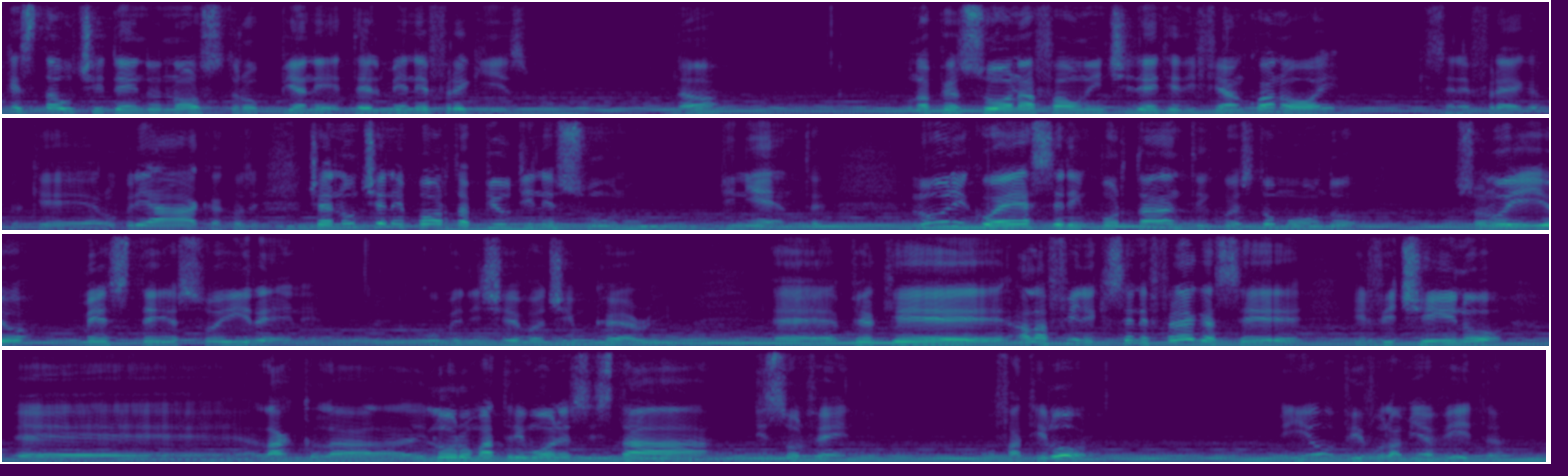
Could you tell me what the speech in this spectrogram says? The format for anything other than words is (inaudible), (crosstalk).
che sta uccidendo il nostro pianeta è il menefreghismo, no? Una persona fa un incidente di fianco a noi, chi se ne frega perché era ubriaca, così. Cioè non ce ne porta più di nessuno, di niente. L'unico essere importante in questo mondo sono io, me stesso e Irene, come diceva Jim Carrey. Eh, perché alla fine chi se ne frega se il vicino, eh, la, la, il loro matrimonio si sta dissolvendo, ho fatti loro io vivo la mia vita.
